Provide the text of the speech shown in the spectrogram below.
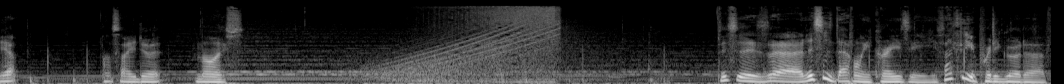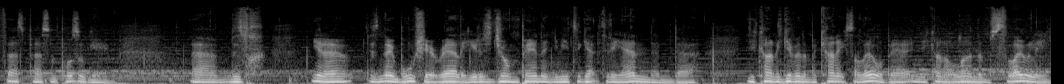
Yep, that's how you do it. Nice. This is uh, this is definitely crazy. It's actually a pretty good uh, first-person puzzle game. Um, there's, you know, there's no bullshit really. You just jump in and you need to get to the end, and uh, you're kind of given the mechanics a little bit, and you kind of learn them slowly.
